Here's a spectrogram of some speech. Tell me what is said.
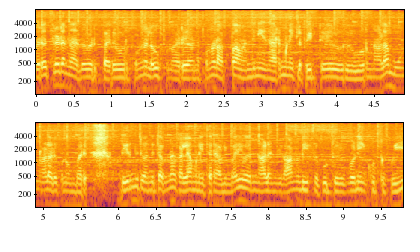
ஒரு திருடன் ஏதோ இருப்பார் ஒரு பொண்ணை லவ் பண்ணுவார் அந்த பொண்ணோட அப்பா வந்து நீ அந்த அரண்மனைக்குள்ள போயிட்டு ஒரு ஒரு நாளாக மூணு நாளாக இருக்கணும் பாரு. அப்படி இருந்துட்டு வந்துட்டு அப்படின்னா கல்யாணம் பண்ணி தரேன். அப்படி மாதிரி ஒரு நாலஞ்சு ராணுவடிஸை கூட்டு போனி கூட்டு போய்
